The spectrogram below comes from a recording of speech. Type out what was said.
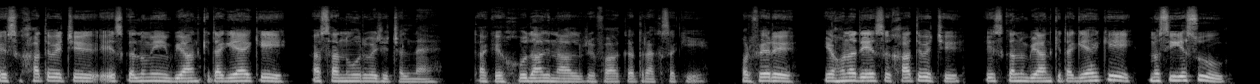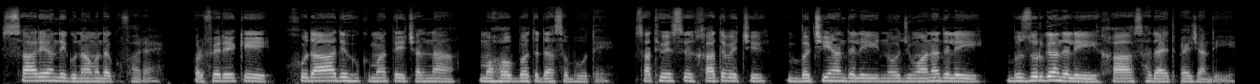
ਇਸ ਖਤ ਵਿੱਚ ਇਸ ਗੱਲ ਨੂੰ ਵੀ ਬਿਆਨ ਕੀਤਾ ਗਿਆ ਹੈ ਕਿ ਅਸਾਂ ਨੂਰ ਵਿੱਚ ਚੱਲਣਾ ਹੈ, ਤਾਂ ਕਿ ਖੁਦਾ ਦੇ ਨਾਲ ਰਫਾਕਤ ਰੱਖ ਸਕੀਏ। ਔਰ ਫਿਰ ਯਹੋਨਾ ਦੇ ਇਸ ਖਤ ਵਿੱਚ ਇਸ ਗੱਲ ਨੂੰ ਬਿਆਨ ਕੀਤਾ ਗਿਆ ਹੈ ਕਿ ਮਸੀਹ ਯਸੂ ਸਾਰਿਆਂ ਦੇ ਗੁਨਾਹਾਂ ਦਾ ਗੁਫਾਰਾ ਹੈ। ਔਰ ਫਿਰ ਇਹ ਕਿ ਖੁਦਾ ਦੇ ਹੁਕਮਾਂ ਤੇ ਚੱਲਣਾ ਮੁਹੱਬਤ ਦਾ ਸਬੂਤ ਹੈ। ਸਾਥੀਓ, ਇਸ ਖਤ ਵਿੱਚ ਬੱਚਿਆਂ ਦੇ ਲਈ, ਨੌਜਵਾਨਾਂ ਦੇ ਲਈ ਬਜ਼ੁਰਗਾਂ ਦੇ ਲਈ ਖਾਸ ਹਦਾਇਤ ਪਾਈ ਜਾਂਦੀ ਹੈ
